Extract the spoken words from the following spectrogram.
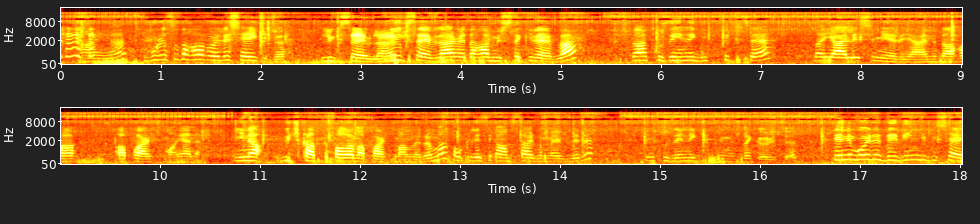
Aynen. Burası daha böyle şey gibi. Lüks evler. Lüks evler ve daha müstakil evler. Daha kuzeyine gittikçe daha yerleşim yeri yani daha apartman yani yine 3 katlı falan apartmanlar ama o klasik Amsterdam evleri şimdi kuzeyine gittiğimizde göreceğiz. Senin böyle dediğin gibi şey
